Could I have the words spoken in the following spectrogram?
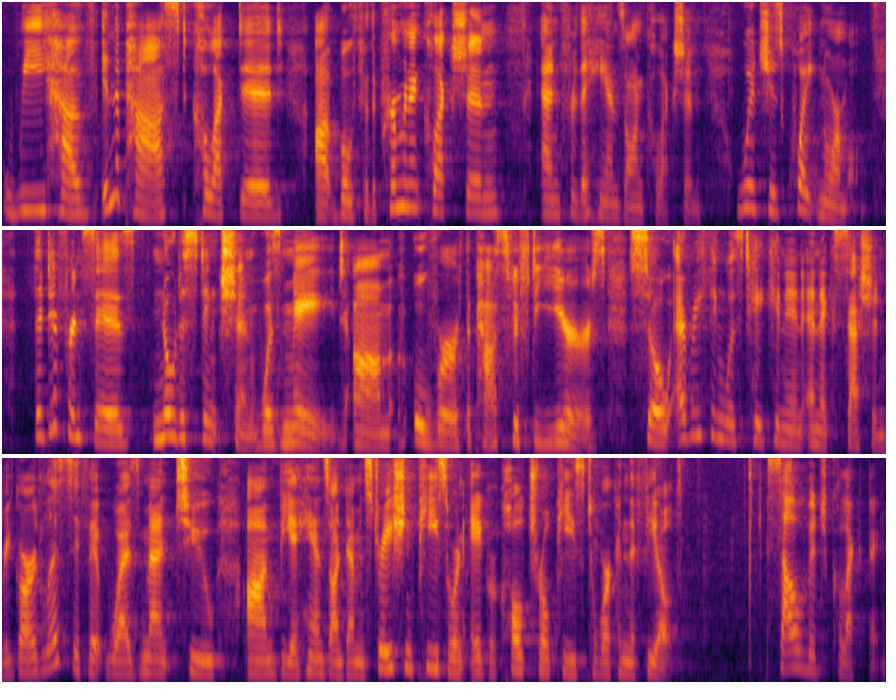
we have in the past collected uh, both for the permanent collection and for the hands-on collection, which is quite normal. The difference is no distinction was made um, over the past 50 years. So everything was taken in an accession, regardless if it was meant to um, be a hands-on demonstration piece or an agricultural piece to work in the field. Salvage collecting.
